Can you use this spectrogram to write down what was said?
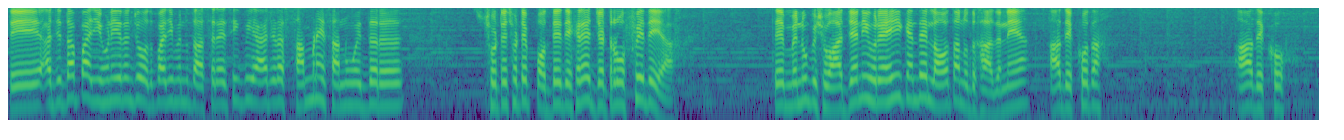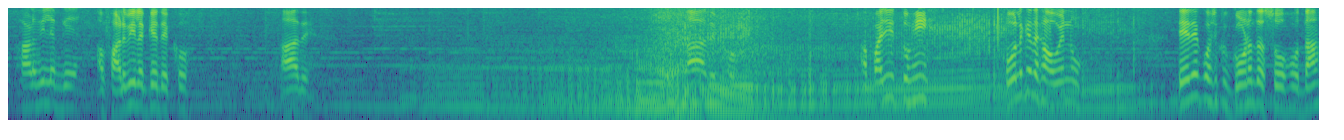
ਤੇ ਅੱਜ ਜਿੱਦਾਂ ਭਾਜੀ ਹੁਣੀ ਰਣਜੋਤ ਭਾਜੀ ਮੈਨੂੰ ਦੱਸ ਰਹੇ ਸੀ ਵੀ ਆ ਜਿਹੜਾ ਸਾਹਮਣੇ ਸਾਨੂੰ ਇੱਧਰ ਛੋਟੇ ਛੋਟੇ ਪੌਦੇ ਦਿਖ ਰਹੇ ਜਟਰੋਫੇ ਦੇ ਆ। ਤੇ ਮੈਨੂੰ ਵਿਸ਼ਵਾਸ ਜਿਹਾ ਨਹੀਂ ਹੋ ਰਿਹਾ ਸੀ ਕਹਿੰਦੇ ਲਓ ਤੁਹਾਨੂੰ ਦਿਖਾ ਦਿੰਨੇ ਆ। ਆ ਦੇਖੋ ਤਾਂ। ਆ ਦੇਖੋ। ਫਲ ਵੀ ਲੱਗੇ ਆ। ਆ ਫਲ ਵੀ ਲੱਗੇ ਦੇਖੋ। ਆ ਦੇ। ਆ ਦੇਖੋ। ਆ ਭਾਜੀ ਤੁਸੀਂ ਖੋਲ ਕੇ ਦਿਖਾਓ ਇਹਨੂੰ। ਤੇ ਇਹਦੇ ਕੁਝ ਕੁ ਗੁਣ ਦੱਸੋ ਉਦਾਂ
